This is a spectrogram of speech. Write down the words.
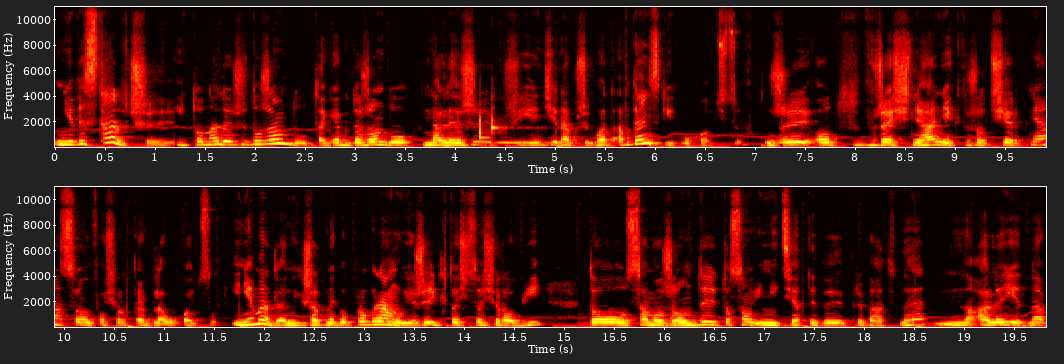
nie wystarczy i to należy do rządu, tak jak do rządu należy przyjęcie na przykład afgańskich uchodźców, którzy od września, niektórzy od sierpnia są w ośrodkach dla uchodźców i nie ma dla nich żadnego programu. Jeżeli ktoś coś robi, to samorządy, to są inicjatywy prywatne, no ale jednak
